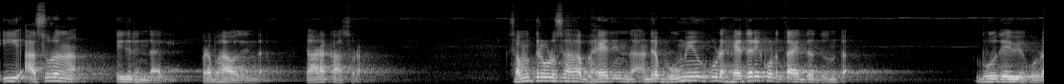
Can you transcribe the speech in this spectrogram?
ಈ ಅಸುರನ ಇದರಿಂದಾಗಿ. ಪ್ರಭಾವದಿಂದ, ತಾರಕಾಸುರ. ಸಮುದ್ರಗಳು ಸಹ ಭಯದಿಂದ, ಅಂದರೆ ಭೂಮಿಯೂ ಕೂಡ ಹೆದರಿ ಕೊಡ್ತಾ ಇದ್ದದ್ದು ಅಂತ. ಭೂದೇವಿ ಕೂಡ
